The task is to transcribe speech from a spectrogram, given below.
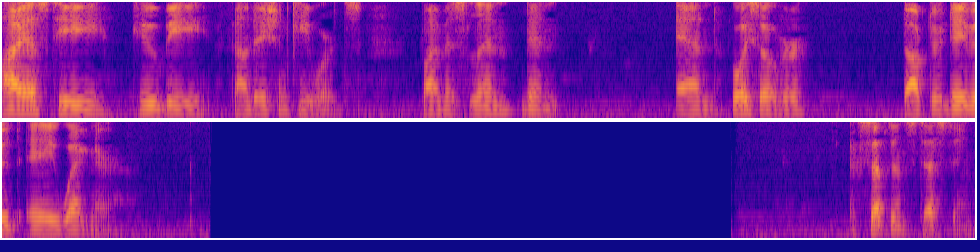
ISTQB Foundation Keywords by Miss Linh Dinh and voiceover Dr. David A. Wagner. Acceptance testing.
